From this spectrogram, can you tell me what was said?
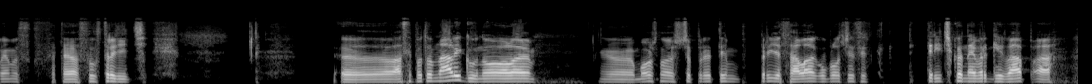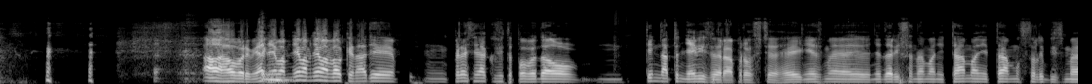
budeme sa teda sústrediť uh, asi potom na ligu, no ale možno ešte predtým príde Salah, obločí si tričko Never Give Up a ale hovorím, ja nemám, nemám, nemám veľké nádeje. Mm, presne ako si to povedal, mm, tým na to nevyzerá proste, hej. Nie sme, nedarí sa nám ani tam, ani tam. Museli by sme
